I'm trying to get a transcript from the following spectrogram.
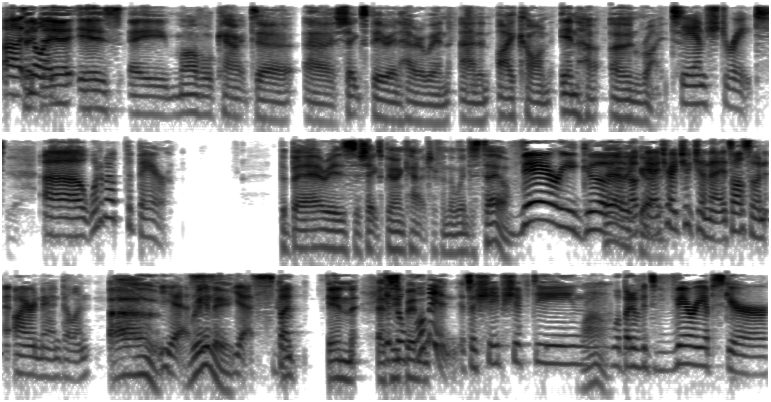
uh, no, I, Zendaya is a Marvel character, uh, Shakespearean heroine, and an icon in her own right. damn straight. Uh, what about the bear? The bear is a Shakespearean character from The Winter's Tale. Very good. Okay, good. I tried to trick you on that. It's also an Iron Man villain. Oh, Yes. really? Yes, but In it's a been, woman. It's a shape shifting. Wow. But if it's very obscure,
